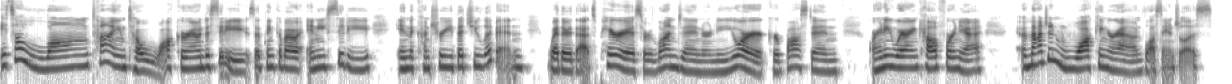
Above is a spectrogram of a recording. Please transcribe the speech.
it's a long time to walk around a city. So think about any city in the country that you live in, whether that's Paris or London or New York or Boston or anywhere in California. Imagine walking around Los Angeles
